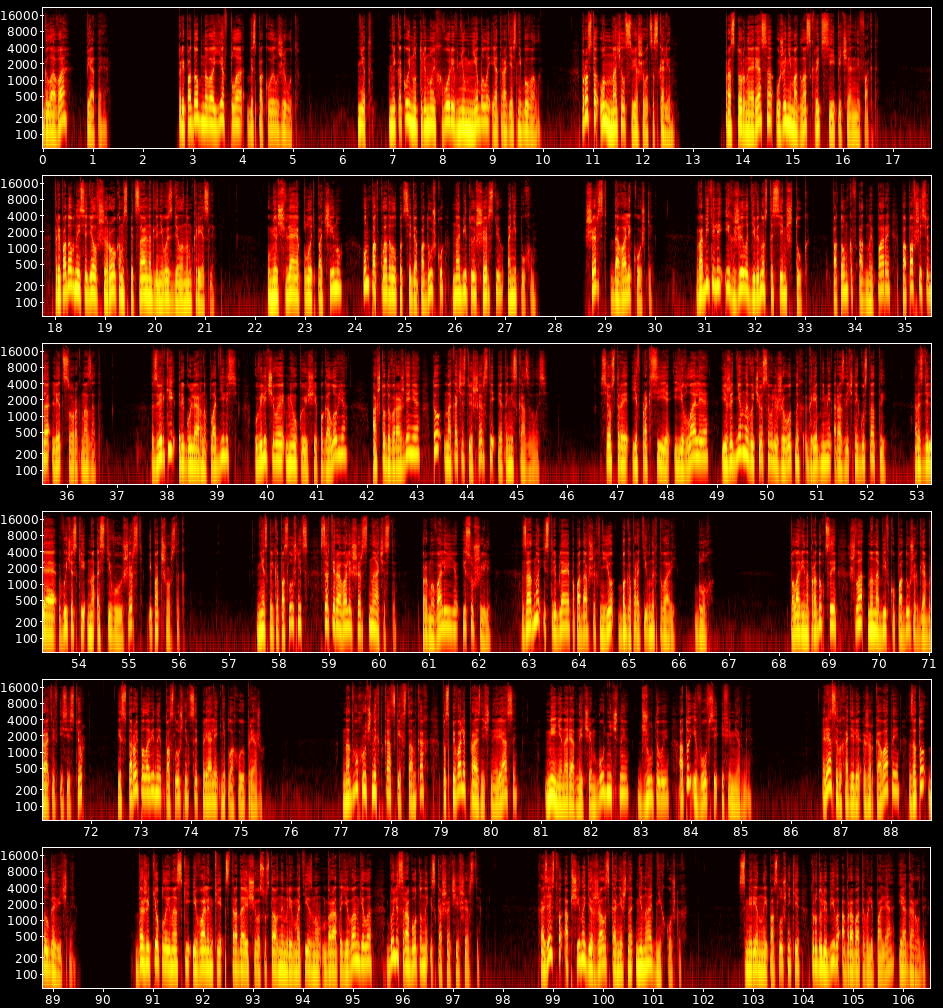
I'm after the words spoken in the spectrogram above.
Глава пятая. Преподобного Евпла беспокоил живот. Нет, никакой внутренной хвори в нем не было и отродясь не бывало. Просто он начал свешиваться с колен. Просторная ряса уже не могла скрыть сей печальный факт. Преподобный сидел в широком, специально для него сделанном кресле. Умерщвляя плоть по чину, он подкладывал под себя подушку, набитую шерстью, а не пухом. Шерсть давали кошки. В обители их жило 97 штук, потомков одной пары, попавшей сюда лет 40 назад. Зверьки регулярно плодились, увеличивая мяукающие поголовья, а что до вырождения, то на качестве шерсти это не сказывалось. Сестры Евпроксия и Евлалия ежедневно вычесывали животных гребнями различной густоты, разделяя вычески на остевую шерсть и подшерсток. Несколько послушниц сортировали шерсть начисто, промывали ее и сушили, заодно истребляя попадавших в нее богопротивных тварей – блох. Половина продукции шла на набивку подушек для братьев и сестер, из второй половины послушницы пряли неплохую пряжу. На двух ручных ткацких станках поспевали праздничные рясы, менее нарядные, чем будничные, джутовые, а то и вовсе эфемерные. Рясы выходили жарковатые, зато долговечные. Даже теплые носки и валенки страдающего суставным ревматизмом брата Евангела были сработаны из кошачьей шерсти. Хозяйство общины держалось, конечно, не на одних кошках. Смиренные послушники трудолюбиво обрабатывали поля и огороды.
